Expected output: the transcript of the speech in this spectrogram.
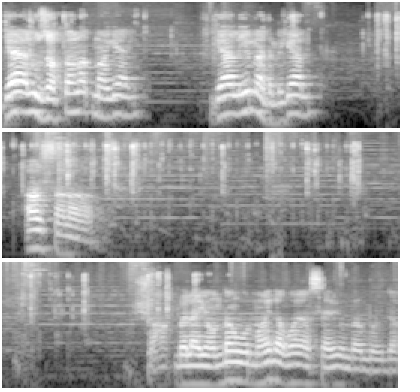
Gel uzaktan atma gel. Gel yemedi mi gel. Al sana. Şu an böyle yandan vurmayı da bayağı seviyorum ben bu oyunda.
